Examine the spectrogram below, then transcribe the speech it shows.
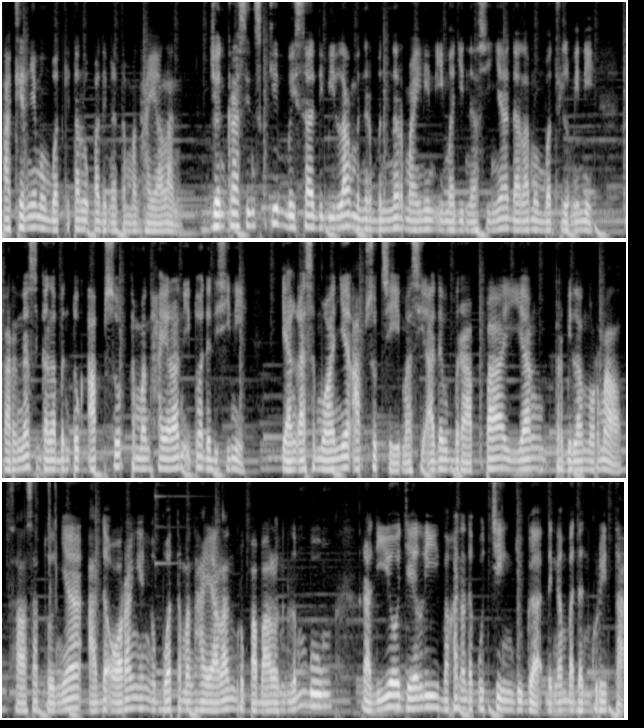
akhirnya membuat kita lupa dengan teman hayalan. John Krasinski bisa dibilang benar-benar mainin imajinasinya dalam membuat film ini, karena segala bentuk absurd teman hayalan itu ada di sini. Ya nggak semuanya absurd sih, masih ada beberapa yang terbilang normal. Salah satunya ada orang yang ngebuat teman hayalan berupa balon gelembung, radio, jelly, bahkan ada kucing juga dengan badan gurita.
